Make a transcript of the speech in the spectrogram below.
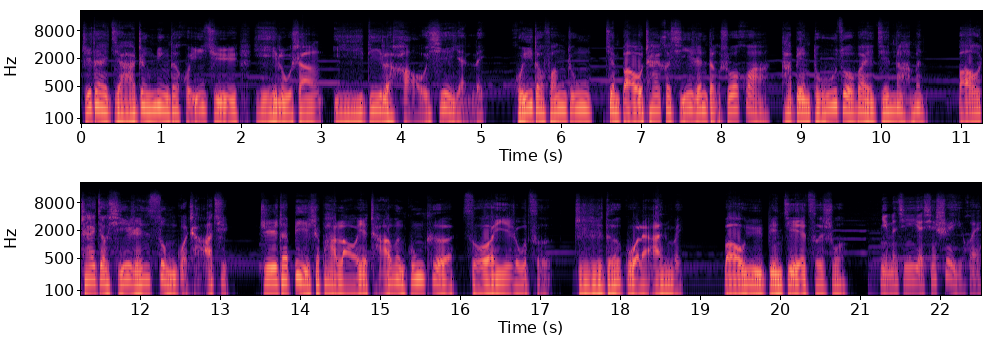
只待贾政命他回去，一路上已滴了好些眼泪。回到房中，见宝钗和袭人等说话，他便独坐外间纳闷。宝钗叫袭人送过茶去，知他必是怕老爷查问功课，所以如此，只得过来安慰。宝玉便借此说：“你们今夜先睡一回，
